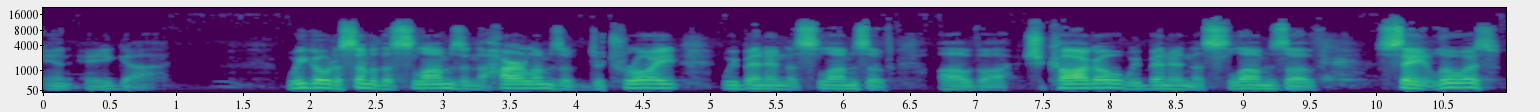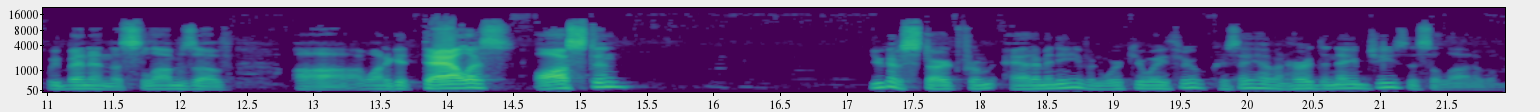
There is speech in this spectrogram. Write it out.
in a God. We go to some of the slums in the Harlems of Detroit. We've been in the slums of, of uh, Chicago. We've been in the slums of St. Louis. We've been in the slums of, uh, I want to get Dallas, Austin. You got to start from Adam and Eve and work your way through because they haven't heard the name Jesus, a lot of them.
